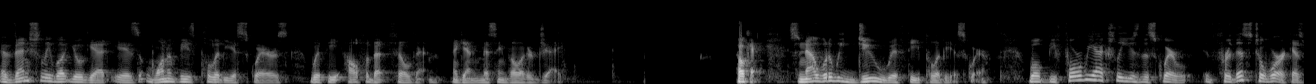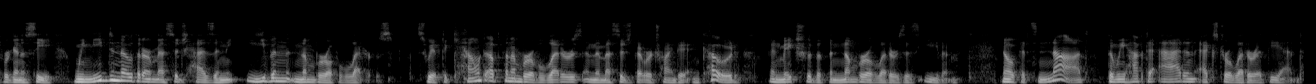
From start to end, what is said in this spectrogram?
eventually what you'll get is one of these Polybius squares with the alphabet filled in, again, missing the letter J. Okay, so now what do we do with the Polybius square? Well, before we actually use the square, for this to work, as we're going to see, we need to know that our message has an even number of letters. So we have to count up the number of letters in the message that we're trying to encode and make sure that the number of letters is even. Now, if it's not, then we have to add an extra letter at the end.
